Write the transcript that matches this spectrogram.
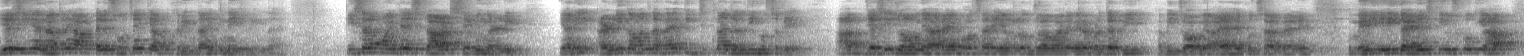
ये चीज़ें ना करें, आप पहले सोचें कि आपको खरीदना है कि नहीं खरीदना है। तीसरा पॉइंट है स्टार्ट सेविंग अर्ली यानी अर्ली का मतलब है कि जितना जल्दी हो सके। आप जैसे ही जॉब में आ रहे हैं, बहुत सारे यंग लोग जॉब आ रहे हैं। मेरा ब्रदर भी अभी जॉब में आया है कुछ साल पहले। तो मेरी यही गाइडेंस थी उसको कि आप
